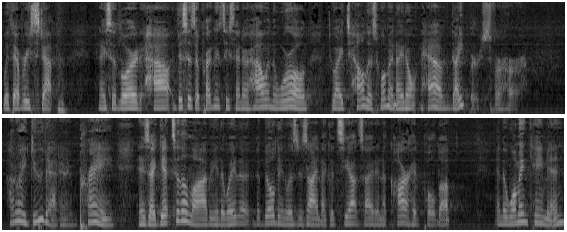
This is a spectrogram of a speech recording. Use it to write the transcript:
with every step, and I said, Lord, how this is a pregnancy center. How in the world do I tell this woman I don't have diapers for her? How do I do that? And I'm praying. And as I get to the lobby, the way the, the building was designed, I could see outside and a car had pulled up. And the woman came in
